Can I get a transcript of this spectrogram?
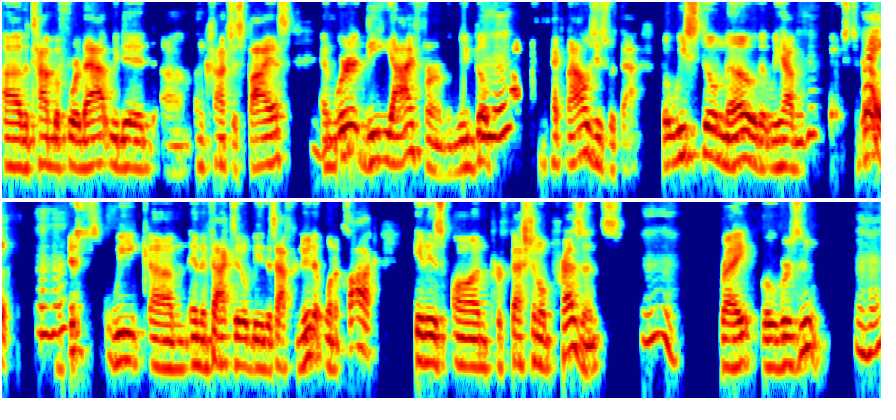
Uh, the time before that, we did um, unconscious bias, mm-hmm. and we're a DEI firm, and we built mm-hmm. technologies with that. But we still know that we have mm-hmm. to. Right. Mm-hmm. This week, um, and in fact, it'll be this afternoon at one o'clock. It is on professional presence, mm. Right, over Zoom mm-hmm.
